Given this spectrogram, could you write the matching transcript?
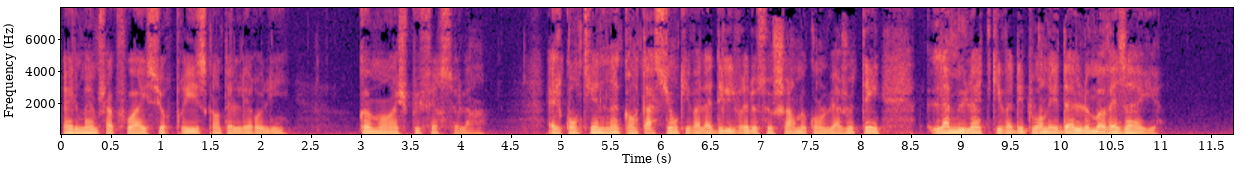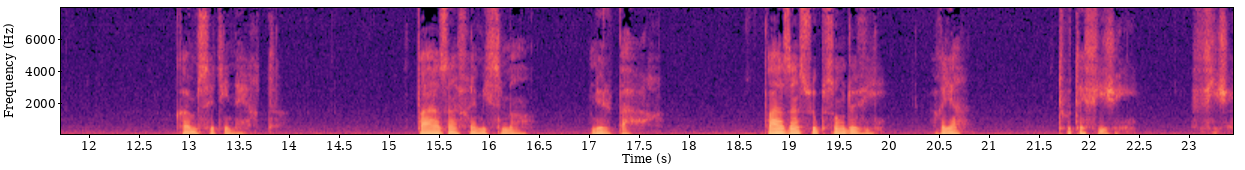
Elle-même, chaque fois, est surprise quand elle les relit. Comment ai-je pu faire cela? Elles contiennent l'incantation qui va la délivrer de ce charme qu'on lui a jeté, l'amulette qui va détourner d'elle le mauvais œil comme c'est inerte. Pas un frémissement, nulle part. Pas un soupçon de vie, rien. Tout est figé, figé,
